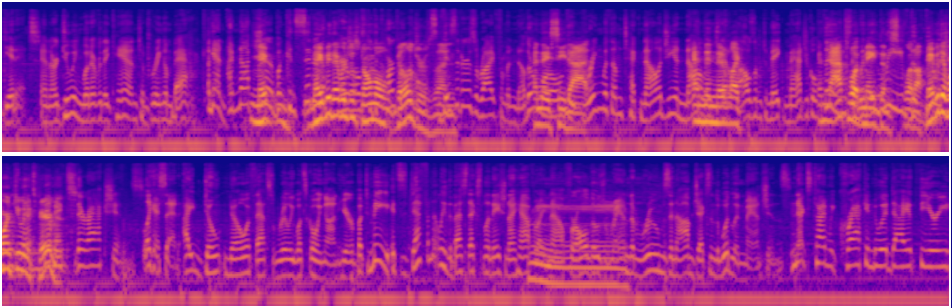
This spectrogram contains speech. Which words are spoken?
get it and are doing whatever they can to bring them back. Again, I'm not May- sure, but consider maybe the they were just to the normal villagers then. Visitors arrive from another And they see that. They bring with them technology and knowledge they're that like- allows them to make magical and things. that's what when made them leave, split the up. Maybe they weren't doing experiments. Their actions. Like I said, I don't know if that's really what's going on here, but to me, it's definitely the best explanation I have right now for all those Hmm. random rooms and objects in the woodland mansions. Next time we crack into a diet theory,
